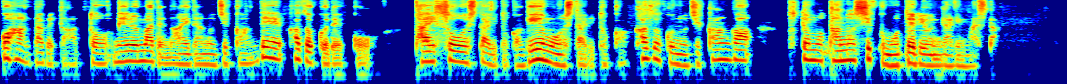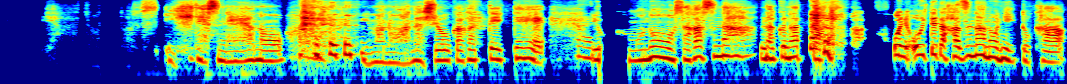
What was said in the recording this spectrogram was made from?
ご飯食べた後、寝るまでの間の時間で家族でこう、体操をしたりとかゲームをしたりとか、家族の時間がとても楽しく持てるようになりました。いいですね。あの、今のお話を伺っていて、はい、よ物を探すな、なくなった、ここに置いてたはずなのにとか、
